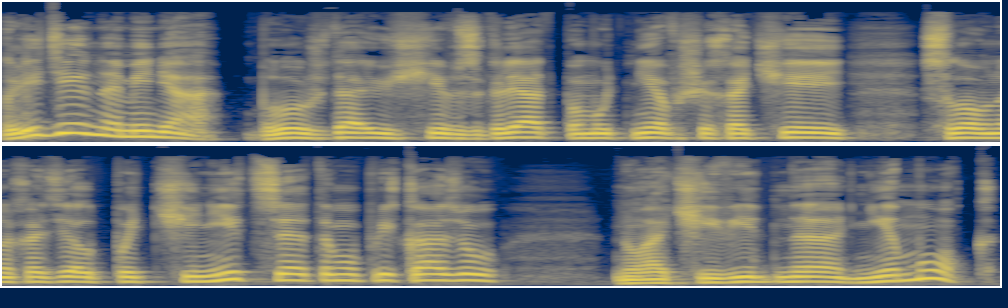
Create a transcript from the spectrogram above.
«Гляди на меня!» Блуждающий взгляд помутневших очей словно хотел подчиниться этому приказу, но, очевидно, не мог.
